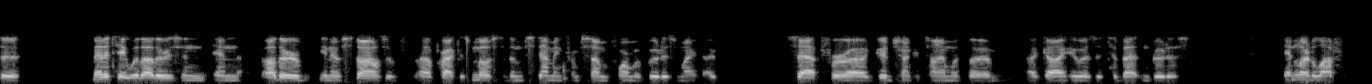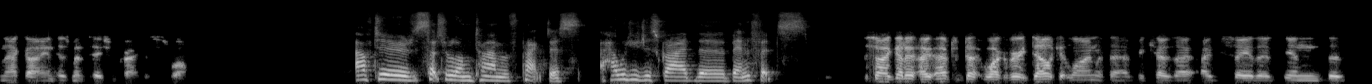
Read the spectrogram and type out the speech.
to meditate with others and and other you know styles of uh, practice, most of them stemming from some form of Buddhism. I, I sat for a good chunk of time with a, a guy who is a Tibetan Buddhist and learned a lot from that guy in his meditation practice as well after such a long time of practice, how would you describe the benefits? So I got to I have to walk a very delicate line with that because I, would say that in the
